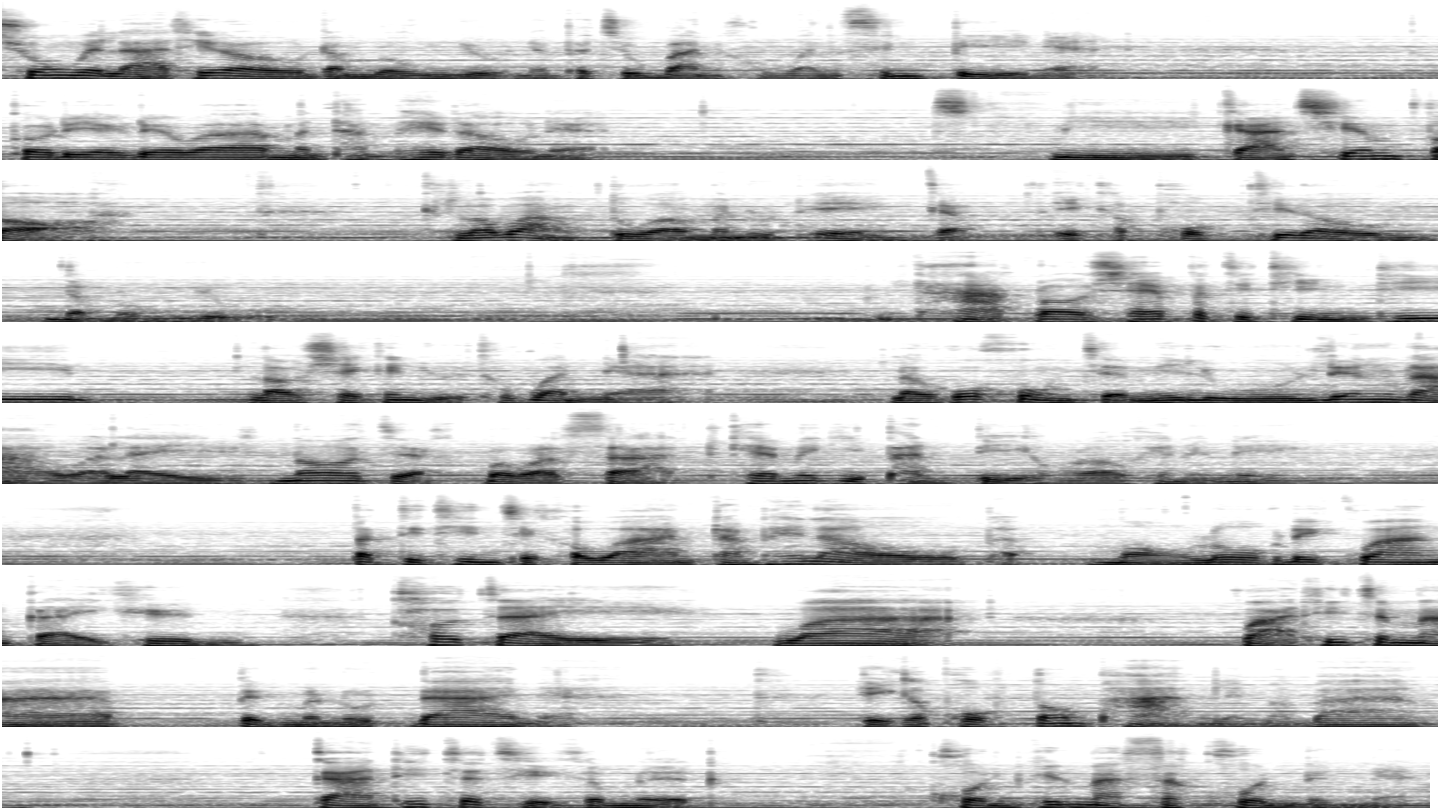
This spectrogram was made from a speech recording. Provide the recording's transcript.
ช่วงเวลาที่เราดำรงอยู่ในปัจจุบันของวันสิ้นปีเนี่ยก็เรียกได้ว่ามันทำให้เราเนี่ยมีการเชื่อมต่อ ระหว่างตัวมนุษย์เองกับเอกภพที่เราดำรงอยู่ หากเราใช้ปฏิทินที่เราใช้กันอยู่ทุกวันเนี้เราก็คงจะไม่รู้เรื่องราวอะไร นอกจากประวัติศาสตร์แค่ไม่กี่พันปีของเราแค่นั้นเอง ปฏิทินจักรวาลทำให้เราแบบมองโลกได้กว้างไกลขึ้น เข้าใจว่ากว่าที่จะมาเป็นมนุษย์ได้เนี่ยเอกภพต้องผ่านอะไรมาบ้าง การที่จะถือกำเนิดคนขึ้นมาสักคนหนึ่งเนี่ย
